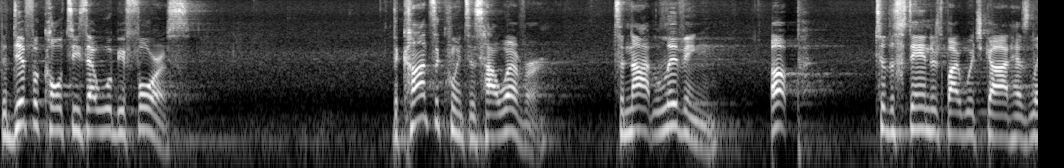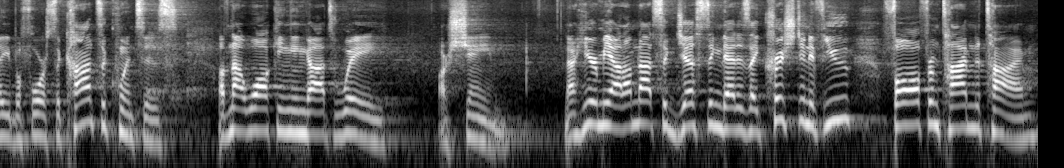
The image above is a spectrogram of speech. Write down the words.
the difficulties that will be before us. The consequences, however, to not living up to the standards by which God has laid before us, the consequences of not walking in God's way are shame. Now, hear me out. I'm not suggesting that as a Christian, if you fall from time to time,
